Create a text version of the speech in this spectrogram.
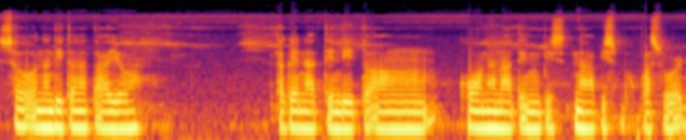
So, nandito na tayo. Lagay natin dito ang una natin na Facebook password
